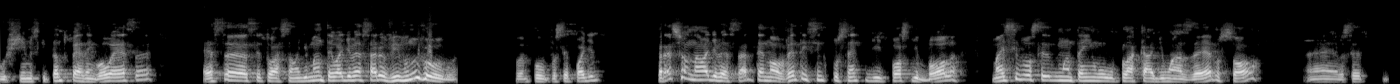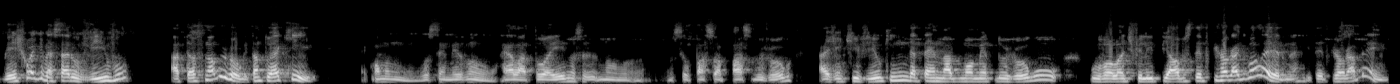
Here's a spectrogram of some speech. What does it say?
os times que tanto perdem gol é essa, essa situação de manter o adversário vivo no jogo. Você pode pressionar o adversário, ter 95% de posse de bola, mas se você mantém o placar de 1 a 0 só, é, você deixa o adversário vivo até o final do jogo. Tanto é que, é como você mesmo relatou aí no, no, no seu passo a passo do jogo, a gente viu que em determinado momento do jogo o volante Felipe Alves teve que jogar de goleiro, né? E teve que jogar bem.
